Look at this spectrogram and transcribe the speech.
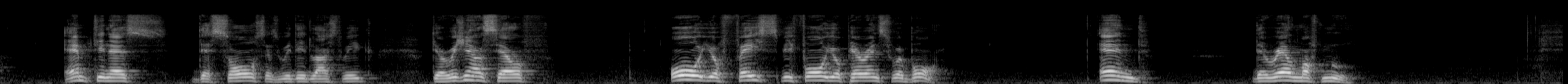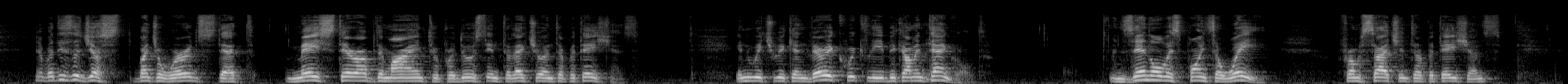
emptiness, the source, as we did last week, the original self, or your face before your parents were born, and the realm of Mu. Yeah, but these are just a bunch of words that may stir up the mind to produce intellectual interpretations, in which we can very quickly become entangled. And Zen always points away from such interpretations,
